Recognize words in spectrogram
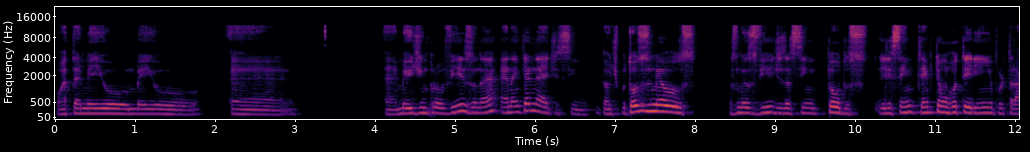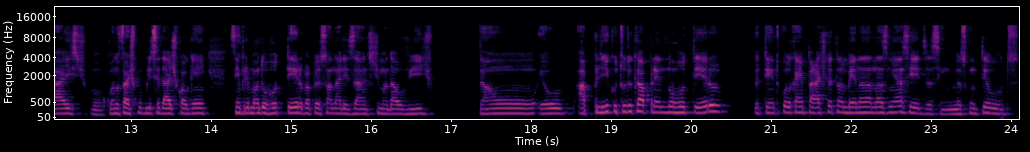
ou até meio, meio, é, é, meio de improviso, né? É na internet, assim. Então, tipo, todos os meus, os meus vídeos, assim, todos, eles sempre, sempre tem um roteirinho por trás, tipo, quando faz publicidade com alguém, sempre manda o roteiro pra pessoa analisar antes de mandar o vídeo. Então, eu aplico tudo que eu aprendo no roteiro, eu tento colocar em prática também na- nas minhas redes, assim, nos meus conteúdos.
